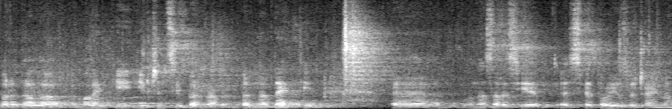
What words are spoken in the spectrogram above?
передала маленькій дівчинці Берна- Бернадетті, вона зараз є е, святою, звичайно.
